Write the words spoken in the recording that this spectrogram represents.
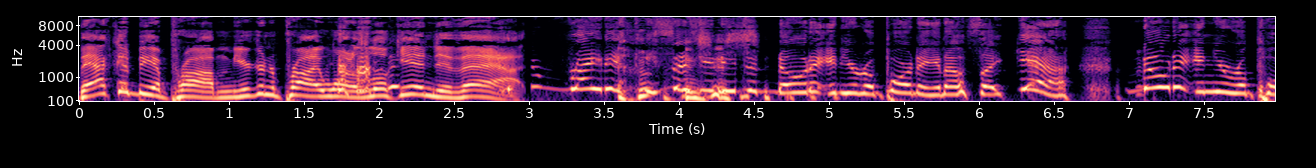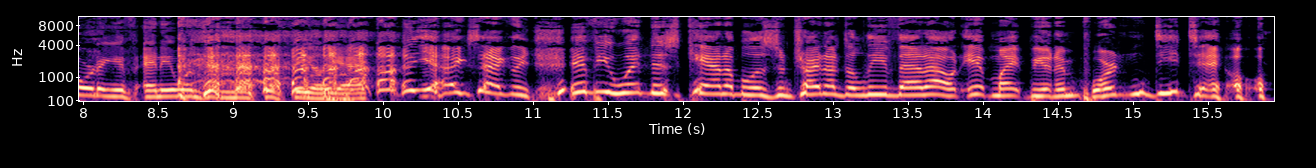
that could be a problem. You're going to probably want to look into that. Write it. He says you need to note it in your reporting, and I was like, "Yeah, note it in your reporting if anyone's a necrophiliac." yeah, exactly. If you witness cannibalism, try not to leave that out. It might be an important detail.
